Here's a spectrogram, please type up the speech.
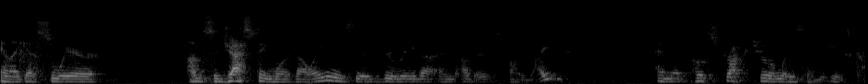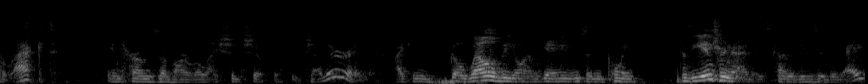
And I guess where I'm suggesting we're going is that Derrida and others are right, and that post-structuralism is correct in terms of our relationship with each other. And I can go well beyond games and point to the internet as kind of exhibit A.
